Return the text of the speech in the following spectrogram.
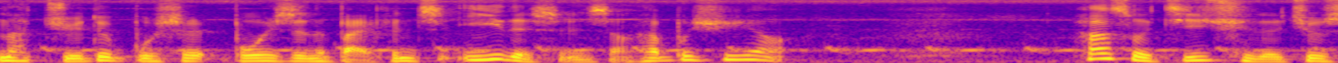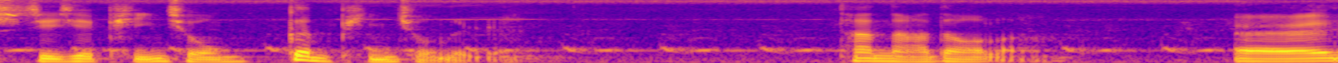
那绝对不是不会是那百分之一的身上，他不需要，他所汲取的就是这些贫穷更贫穷的人，他拿到了，而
